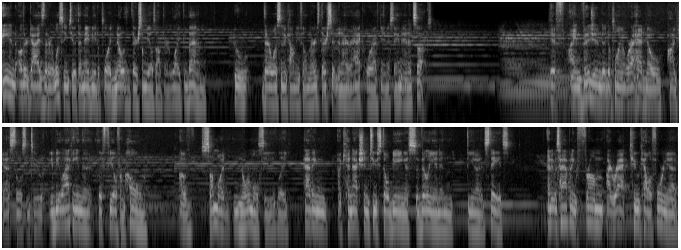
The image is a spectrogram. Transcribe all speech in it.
And other guys that are listening to it that may be deployed know that there's somebody else out there like them who they're listening to Comedy Film Nerds, they're sitting in Iraq or Afghanistan, and it sucks. If I envisioned a deployment where I had no podcasts to listen to, you'd be lacking in the, the feel from home of somewhat normalcy, like having a connection to still being a civilian in the United States. And it was happening from Iraq to California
